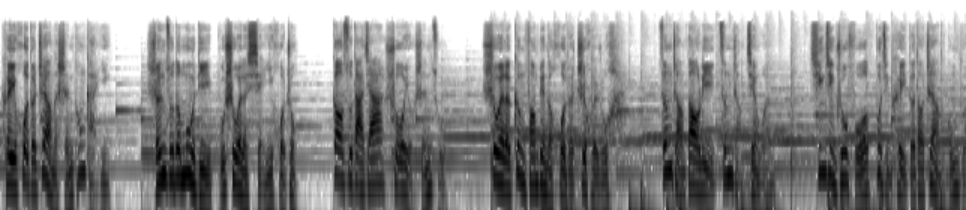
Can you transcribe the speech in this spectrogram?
可以获得这样的神通感应。神族的目的不是为了显易惑众，告诉大家说我有神族，是为了更方便的获得智慧如海。增长道力，增长见闻，亲近诸佛不仅可以得到这样的功德，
